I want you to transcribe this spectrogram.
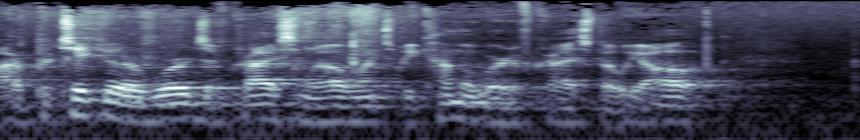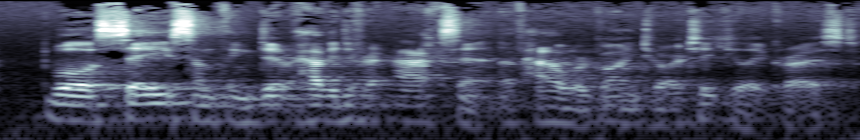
our particular words of christ and we all want to become a word of christ but we all will say something have a different accent of how we're going to articulate christ.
